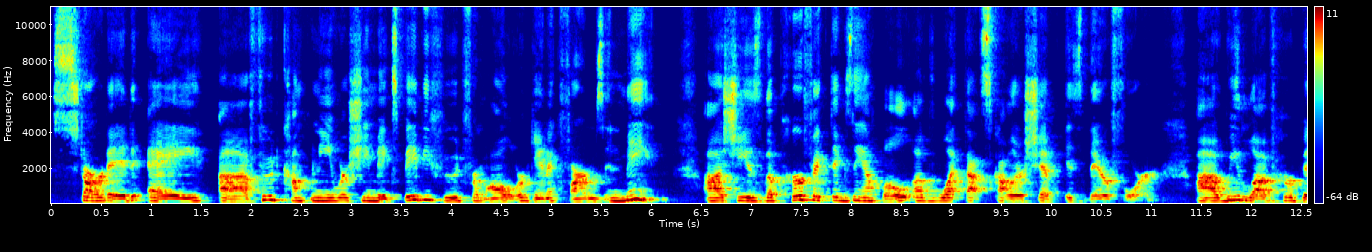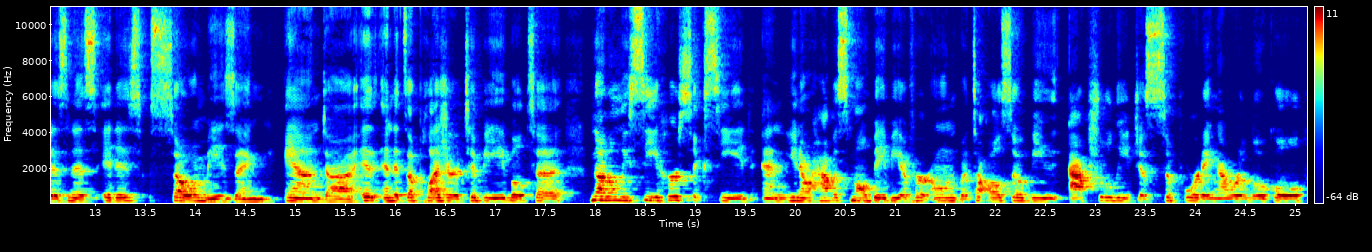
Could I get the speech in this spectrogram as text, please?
started a uh, food company where she makes baby food from all organic farms in Maine. Uh, she is the perfect example of what that scholarship is there for. Uh, we love her business. It is so amazing, and uh, it, and it's a pleasure to be able to not only see her succeed and you know have a small baby of her own, but to also be actually just supporting our local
